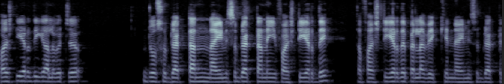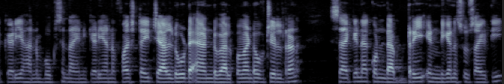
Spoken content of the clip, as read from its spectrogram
ਫਸਟ ਈਅਰ ਦੀ ਗੱਲ ਵਿੱਚ ਜੋ ਸਬਜੈਕਟ ਹਨ 9 ਸਬਜੈਕਟ ਹਨ ਜੀ ਫਸਟ ਈਅਰ ਦੇ ਤਾਂ ਫਸਟ ਈਅਰ ਦੇ ਪਹਿਲਾਂ ਵੇਖੇ 9 ਸਬਜੈਕਟ ਕਿਹੜੀਆਂ ਹਨ? ਬੁੱਕਸ 9 ਕਿਹੜੀਆਂ ਹਨ? ਫਸਟ ਹੈ childhood and development of children second ਹੈ ਕੰਟੈਂਪਰੇਰੀ ਇੰਡੀਅਨ ਸੁਸਾਇਟੀ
